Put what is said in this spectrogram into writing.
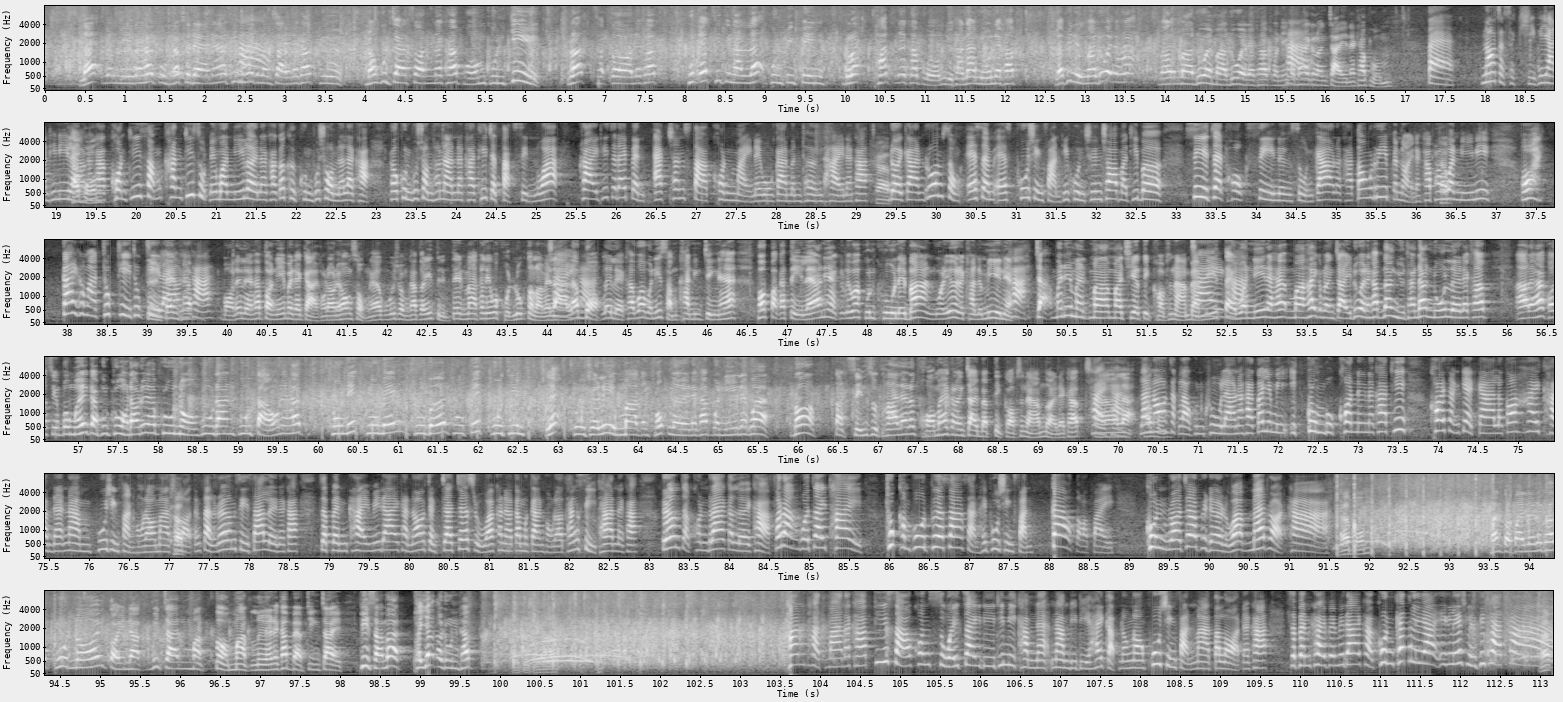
และยังมีนะฮะกลุ่มนักแสดงนะฮะที่มาให้กำลังใจนะครับ คือน้องกุญแจซอนนะครับ ผมคุณกี้รัชกรนะครับ คุณเอ็กซ์ทิตินันและคุณปิงปิงรัพัฒน์นะครับผมอยู่ทางด้านนู้นนะครับ และพี่หนึ่งมาด้วยนะฮะมามาด้วยมาด้วยนะครับ วันนี้ก็มาให้กำลังใจนะครับผม แต่ นอกจากสักขีพยานที่นี่แล้วครับผม นะคะ คนที่สำคัญที่สุดในวันนี้เลยนะคะ ก็คือคุณผู้ชมนั่นแหละค่ะ เพราะคุณผู้ชมเท่านั้นนะคะ ที่จะตัดสินว่าใครที่จะได้เป็นแอคชั่นสตาร์คนใหม่ในวงการบันเทิงไทยนะคะ ครับ โดยการร่วมส่ง SMS ผู้ชิงฝันที่คุณชื่นชอบมาที่เบอร์ 4764109 นะคะ ต้องรีบกันหน่อยนะคะ เพราะวันนี้นี่ โอ้ย ใกล้เข้ามาทุกทีทุกทีตื่นแล้เต้นวครับนะคะ บอกได้เลยครับ ตอนนี้บรรยากาศของเราในห้องส่งนะครับคุณผู้ชมครับ ตอนนี้ตื่นเต้นมากก็เรียกว่าขนลุกตลอดเวใช่ลา ค่ะแล้วบอกได้เลยครับว่าวันนี้สำคัญจริง ๆ นะฮะ เพราะปกติแล้วเนี่ยเรียกว่าคุณครูในบ้าน Warrior Academy เนี่ย ค่ะจะไม่ได้มามามาเชียร์ติดขอบสนามแบบนี้ ใช่ค่ะ แต่วันนี้นะฮะ มาให้กำลังใจด้วยนะครับ นั่งอยู่ทางด้านนู้นเลยนะครับ เอาละฮะขอเสียงปรบมือให้กับคุณครูของเราด้วยครับครูโหน่งครูดันครูเต๋านะครับครูนิกครูเม้งครูเบิร์ตครูปิ๊กครูทิม และครูเชอรี่มากันครบเลยนะครับ วันนี้เรียกว่ารอบตัดสินสุดท้ายแล้วแล้วขอมาให้กำลังใจแบบติดกรอบสนามหน่อยนะครับใช่ค่ะ เอาล่และครับนอกผมจากเหล่าคุณครูแล้วนะคะ ก็ยังมีอีกกลุ่มบุคคลหนึ่งนะคะ ที่คอยสังเกตการณ์แล้วก็ให้คำแนะนำผู้ชิงฝันของเรามาคตรับลอดตั้งแต่เริ่มซีซั่นเลยนะคะ จะเป็นใครไม่ได้ค่ะ นอกจาก judges หรือว่าคณะกรรมการของเราทั้ง 4 ท่านนะคะ เริ่มจากคนแรกกันเลยค่ะ ฝรั่งหัวใจไทย ทุกคำพูดเพื่อสร้างสรรค์ให้ผู้ชิงฝันก้าวต่อไป คุณโรเจอร์พรีเดอร์หรือว่าแมดรอดค่ะ ครับผมท่านต่อไปเลยนะครับ พูดน้อยต่อยหนักวิจารณ์หมัดต่อหมัดเลยนะครับ แบบจริงใจ พี่สามารถพยักอดุลครับท่านถัด มานะคะพี่สาวคนสวยใจดีที่มีคำแนะนำดีๆ ให้กับน้องๆ ผู้ชิงฝันมาตลอดนะคะ จะเป็นใครไปไม่ได้ค่ะ คุณแคทเลียอังกฤษหรือพี่แคทค่ะ ครับ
